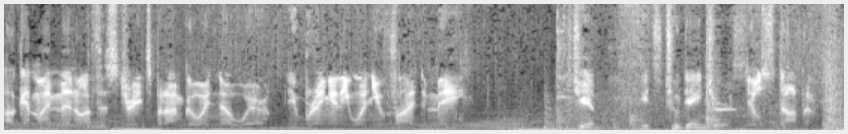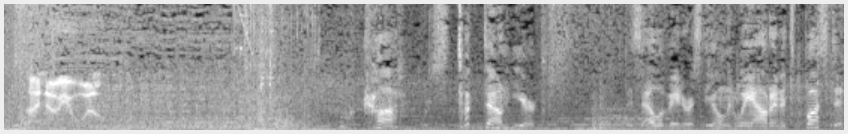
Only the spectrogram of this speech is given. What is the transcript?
I'll get my men off the streets, but I'm going nowhere. You bring anyone you find to me. Jim, it's too dangerous. You'll stop him. I know you will. Oh, God. We're stuck down here. This elevator is the only way out and it's busted.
